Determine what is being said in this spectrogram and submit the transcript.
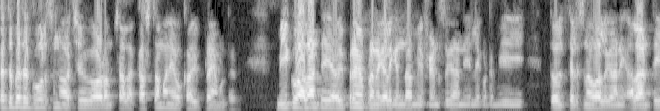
పెద్ద పెద్ద గోల్స్ అచీవ్ కావడం చాలా కష్టం అనే ఒక అభిప్రాయం ఉంటుంది. మీకు అలాంటి అభిప్రాయం ఎప్పుడైనా కలిగిందా? మీ ఫ్రెండ్స్ కానీ లేకుంటే మీ తోలు తెలిసిన వాళ్ళు కానీ అలాంటి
